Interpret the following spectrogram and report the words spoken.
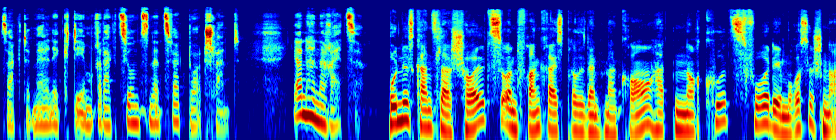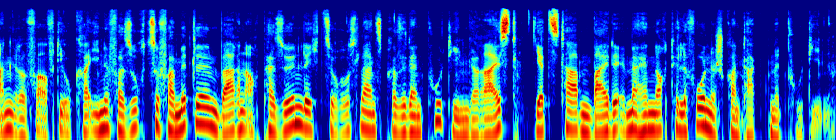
sagte Melnik dem Redaktionsnetzwerk Deutschland. Jan-Hanne Reitze. Bundeskanzler Scholz und Frankreichs Präsident Macron hatten noch kurz vor dem russischen Angriff auf die Ukraine versucht zu vermitteln, waren auch persönlich zu Russlands Präsident Putin gereist. Jetzt haben beide immerhin noch telefonisch Kontakt mit Putin.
